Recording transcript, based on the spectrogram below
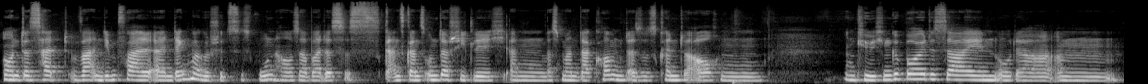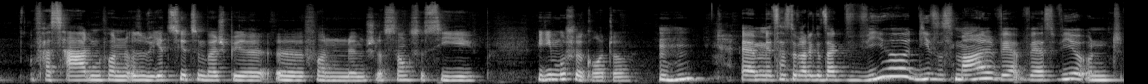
Und das hat, war in dem Fall ein denkmalgeschütztes Wohnhaus, aber das ist ganz, ganz unterschiedlich, an was man da kommt. Also es könnte auch ein, ein Kirchengebäude sein oder ähm, Fassaden von, also jetzt hier zum Beispiel äh, von dem Schloss Sanssouci, wie die Muschelgrotte. Mhm. Ähm, jetzt hast du gerade gesagt, wir dieses Mal, wer, wer ist wir und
